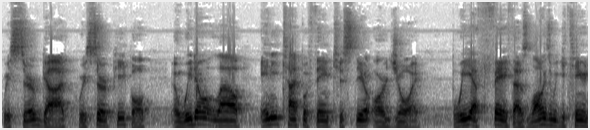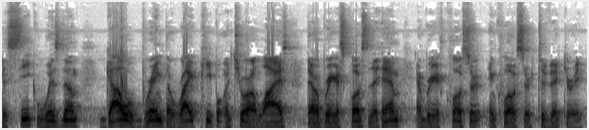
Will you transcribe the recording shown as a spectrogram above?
we serve God, we serve people, and we don't allow any type of thing to steal our joy. But we have faith that as long as we continue to seek wisdom, God will bring the right people into our lives that will bring us closer to Him and bring us closer and closer to victory.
